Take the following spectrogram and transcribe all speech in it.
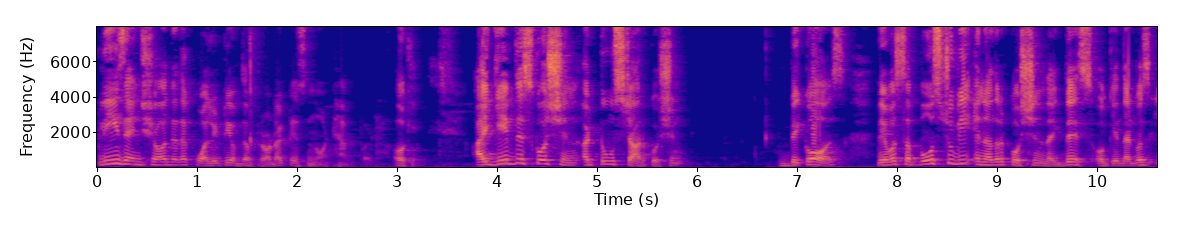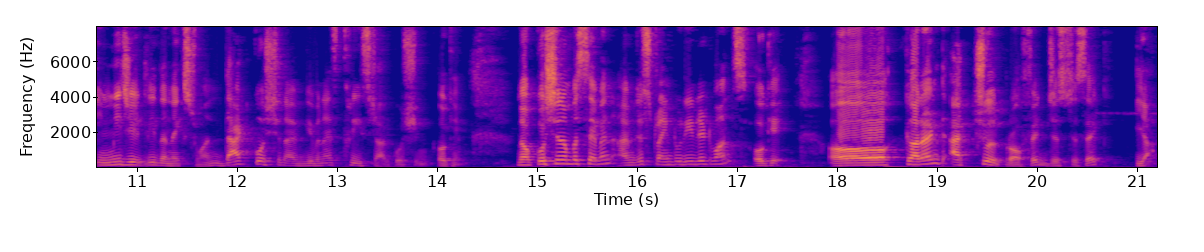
please ensure that the quality of the product is not hampered. Okay, I gave this question a two star question because there was supposed to be another question like this okay that was immediately the next one. That question i've given as three star question okay. Now question number seven i'm just trying to read it once okay. Uh current actual profit just a sec yeah.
